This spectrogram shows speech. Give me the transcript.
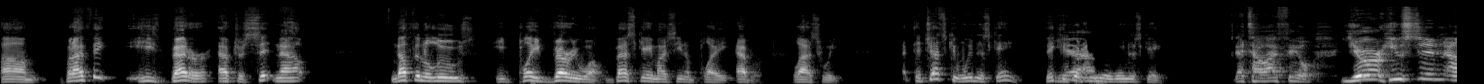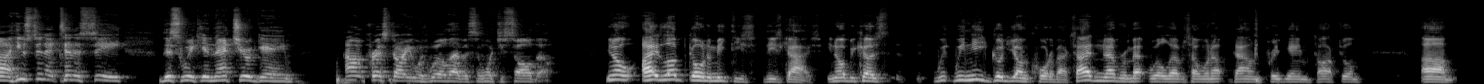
Um, but I think he's better after sitting out, nothing to lose. He played very well. Best game I've seen him play ever last week. The Jets can win this game. They can go down and win this game. That's how I feel. You're Houston, uh, Houston at Tennessee this weekend. That's your game. How impressed are you with Will Levis and what you saw, though? You know, I loved going to meet these these guys, you know, because we, we need good young quarterbacks. I had never met Will Levis. I went up down pregame and talked to him. Um,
